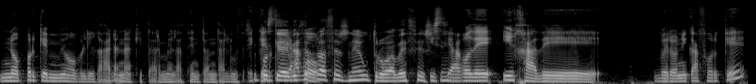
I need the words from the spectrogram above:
no porque me obligaran a quitarme el acento andaluz. Sí, es que porque si a veces hago- lo haces neutro, a veces. y sí. si hago de hija de Verónica Forqué,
